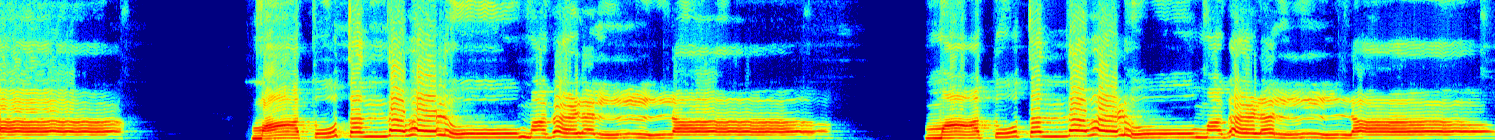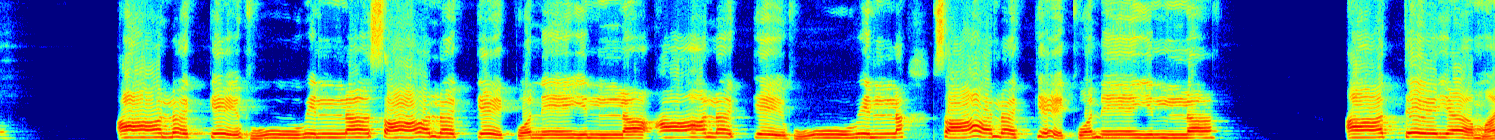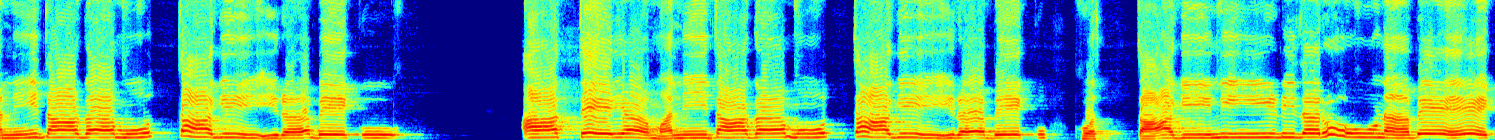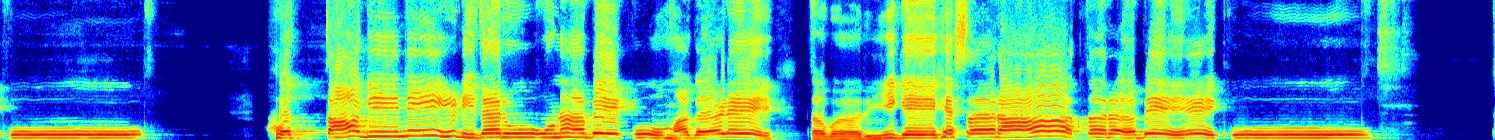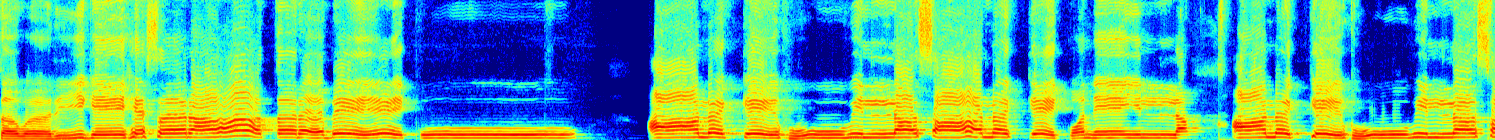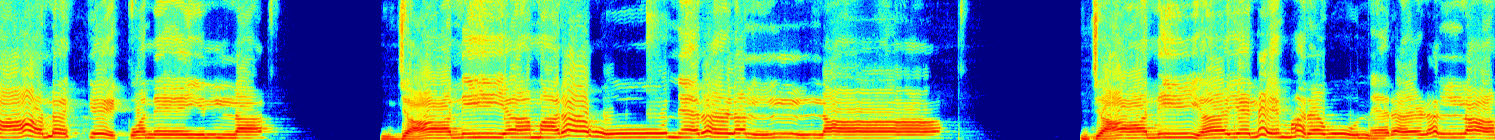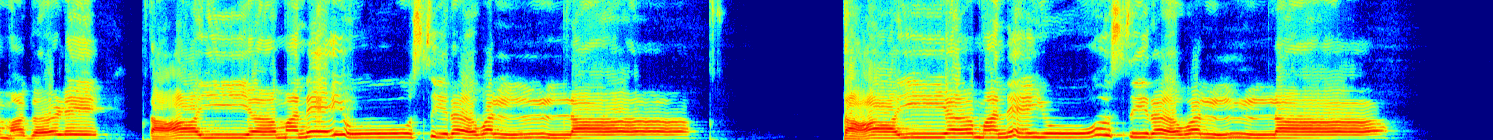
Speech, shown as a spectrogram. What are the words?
ಮಾತು ತಂದವಳು ಮಗಳಲ್ಲ. ಮಾತು ತಂದವಳು ಮಗಳಲ್ಲ. ಆಲಕ್ಕೆ ಹೂವಿಲ್ಲ, ಸಾಲಕ್ಕೆ ಕೊನೆ ಇಲ್ಲ. ಆಲಕ್ಕೆ ಹೂವಿಲ್ಲ, ಸಾಲಕ್ಕೆ ಕೊನೆ ಇಲ್ಲ. ಆತ್ತೆಯ ಮನಿದಾಗ ಮುತ್ತಾಗಿ ಇರಬೇಕು. ಆತ್ತೆಯ ಮನಿದಾಗ ಮುತ್ತಾಗಿ ಇರಬೇಕು ಹೊತ್ತಾಗಿ ನೀಡಿದರು ಉಣಬೇಕು. ಹೊತ್ತಾಗಿ ನೀಡಿದರು ಉಣಬೇಕು ಮಗಳೇ ತವರಿಗೆ ಹೆಸರ ತರಬೇಕು. ತವರಿಗೆ ಹೆಸರ ತರಬೇಕು. ಆಲಕ್ಕೆ ಹೂವಿಲ್ಲ, ಸಾಲಕ್ಕೆ ಕೊನೆ ಇಲ್ಲ ಆಲಕ್ಕೆ ಹೂವಿಲ್ಲ, ಸಾಲಕ್ಕೆ ಕೊನೆ ಇಲ್ಲ ಜಾಲಿಯ ಮರವು ನೆರಳಲ್ಲ. ಜಾಲಿಯ ಎಲೆ ಮರವು ನೆರಳಲ್ಲ ಮಗಳೇ. ತಾಯಿಯ ಮನೆಯೂ ಸ್ಥಿರವಲ್ಲ ತಾಯಿಯ ಮನೆಯೂ ಸ್ಥಿರವಲ್ಲ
